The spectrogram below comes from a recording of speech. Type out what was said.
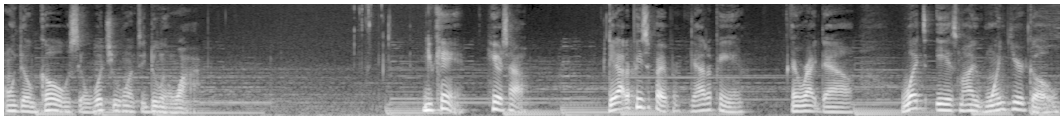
on your goals and what you want to do and why? You can. Here's how. Get out a piece of paper, get out a pen, and write down what is my one year goal.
